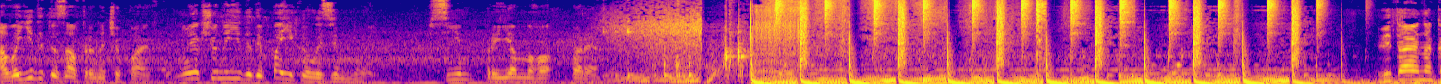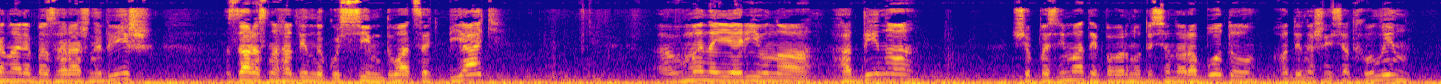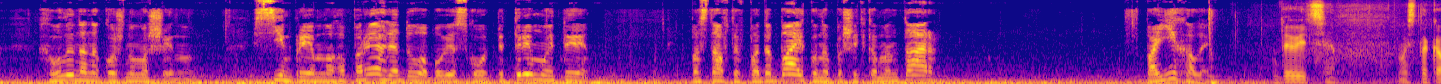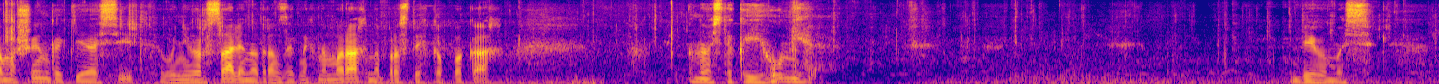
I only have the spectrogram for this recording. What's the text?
А ви їдете завтра на Чапаївку? Ну, якщо не їдете, поїхали зі мною. Всім приємного перегляду. Вітаю на каналі Безгаражний Двіж. Зараз на годиннику 7.25. В мене є рівно година, щоб познімати і повернутися на роботу. Година 60 хвилин. Хвилина на кожну машину. Всім приємного перегляду, обов'язково підтримуйте. Поставте вподобайку, напишіть коментар. Поїхали! Дивіться, ось така машинка Kia Ceed в універсалі на транзитних номерах, на простих ковпаках. На ось такий гумі. Дивимось.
